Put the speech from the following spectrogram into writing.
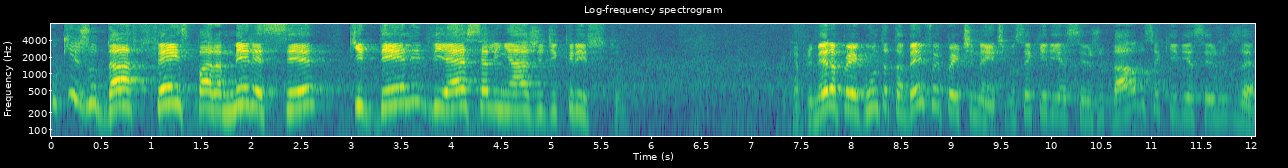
o que Judá fez para merecer que dele viesse a linhagem de Cristo? Que a primeira pergunta também foi pertinente. Você queria ser Judá ou você queria ser José?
